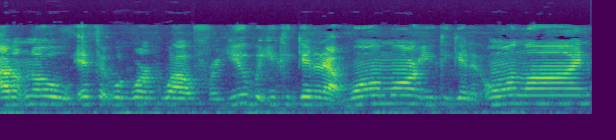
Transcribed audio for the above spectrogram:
I don't know if it would work well for you, but you could get it at Walmart. You could get it online.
